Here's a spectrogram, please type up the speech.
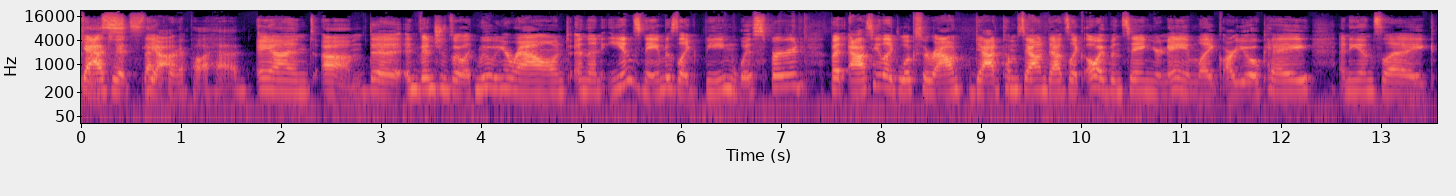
gadgets that yeah. Grandpa had. and um, the inventions are like moving around and then ian's name is like being whispered but as he like looks around dad comes down dad's like oh i've been saying your name like are you okay and ian's like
